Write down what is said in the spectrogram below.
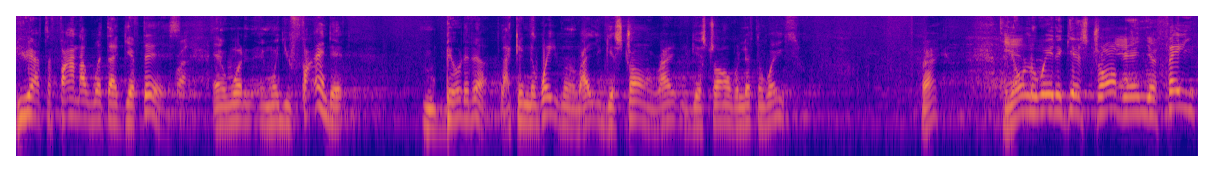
You have to find out what that gift is. And, what, and when you find it, build it up. Like in the weight room, right? You get strong, right? You get strong with lifting weights, right? The only way to get stronger in your faith,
